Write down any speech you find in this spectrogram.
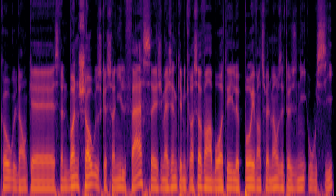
Cool. Donc, c'est une bonne chose que Sony le fasse. J'imagine que Microsoft va emboîter le pas éventuellement aux États-Unis aussi.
